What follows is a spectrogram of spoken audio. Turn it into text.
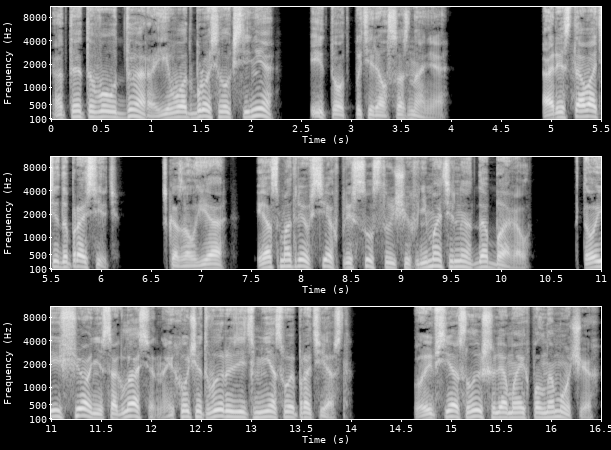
От этого удара его отбросило к стене, и тот потерял сознание. «Арестовать и допросить», — сказал я, и, осмотрев всех присутствующих внимательно, добавил. «Кто еще не согласен и хочет выразить мне свой протест? Вы все слышали о моих полномочиях.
